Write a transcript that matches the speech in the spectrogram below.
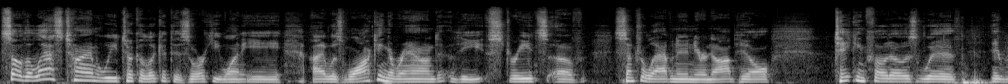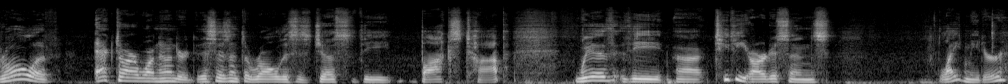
So the last time we took a look at the Zorki 1E, I was walking around the streets of Central Avenue near Nob Hill taking photos with a roll of Ektar 100. This isn't the roll, this is just the box top with the uh, TT Artisans light meter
